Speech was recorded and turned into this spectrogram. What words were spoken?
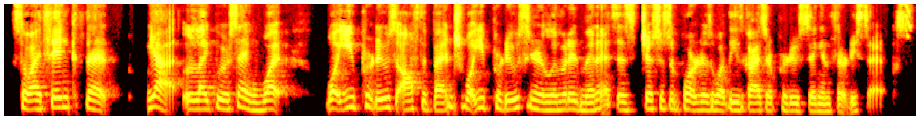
So I think that yeah, like we were saying, what what you produce off the bench, what you produce in your limited minutes is just as important as what these guys are producing in 36.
